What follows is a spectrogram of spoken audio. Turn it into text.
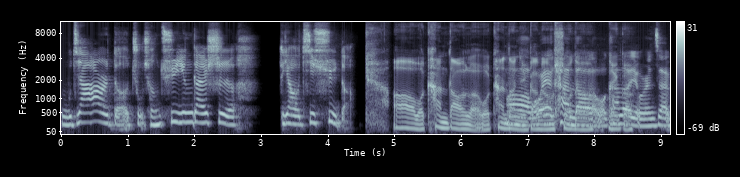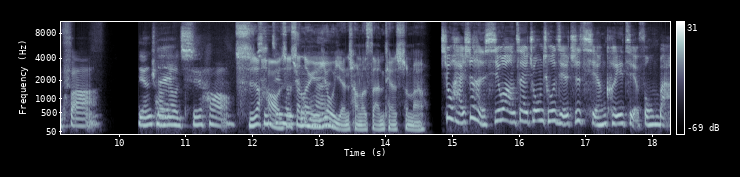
五加二的主城区，应该是要继续的。哦，我看到了，我看到你刚，刚我也刚说的看到了，我看到有人在发，延长到对七号。七号，新津和这相当于又延长了三天，是吗？就还是很希望在中秋节之前可以解封吧，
